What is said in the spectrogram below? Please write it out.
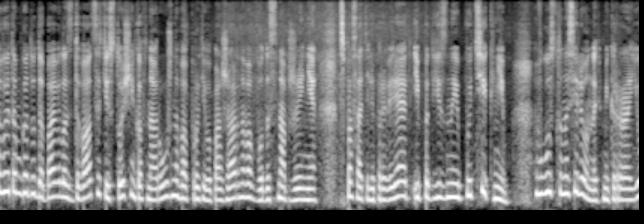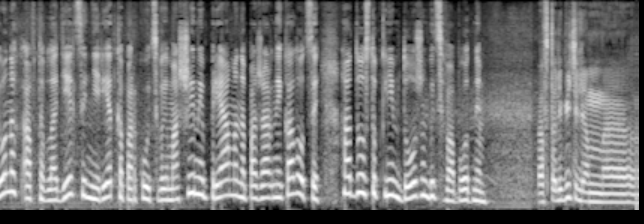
В этом году добавилось 20 источников наружного противопожарного водоснабжения. Спасатели проверяют и подъездные пути к ним. В густонаселенных микрорайонах автовладельцы нередко паркуют свои машины прямо на пожарные колодцы, а доступ к ним должен быть свободным. Автолюбителям, э,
